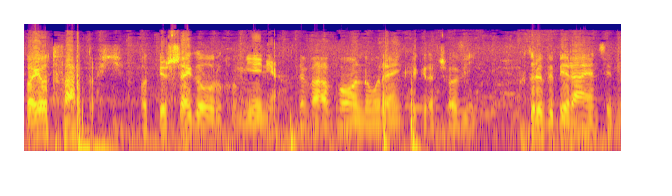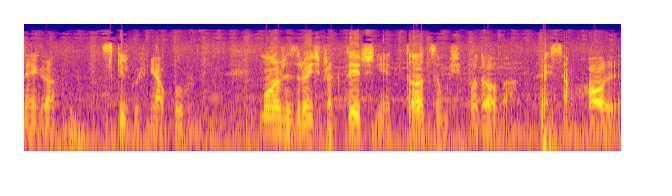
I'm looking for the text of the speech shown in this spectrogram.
była jej otwartość. Od pierwszego uruchomienia dawała wolną rękę graczowi, który wybierając jednego z kilku śmiałków, może zrobić praktycznie to, co mu się podoba. Kraść samochody,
